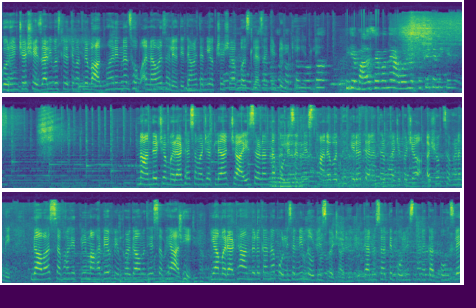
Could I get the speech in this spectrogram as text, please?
गोऱ्यांच्या शेजारी बसले होते. मात्र वाघमारेंना झोप अनावर झाली होती. त्यामुळे त्यांनी अक्षरशः बसल्यासारखी डुलकी घेतली. बाळासाहेबांना आवडलं होतं ते त्यांनी केलं. नांदेडच्या मराठा समाजातल्या चाळीस जणांना पोलिसांनी स्थानबद्ध केलं. त्यानंतर भाजपच्या अशोक चव्हाणांनी गावात सभा घेतली. महादेव पिंपळगावमध्ये सभेआधी या मराठा आंदोलकांना पोलिसांनी नोटीस बजावली होती. त्यानुसार ते पोलीस स्थानकात पोहोचले.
